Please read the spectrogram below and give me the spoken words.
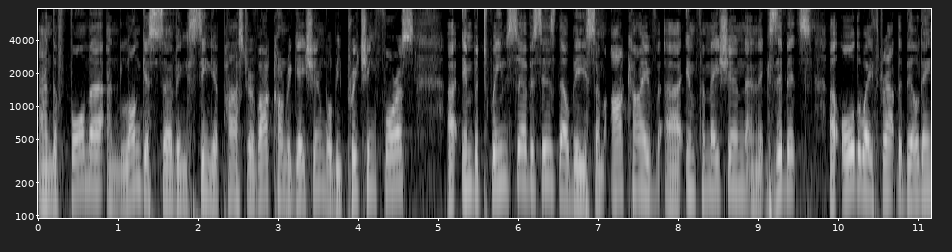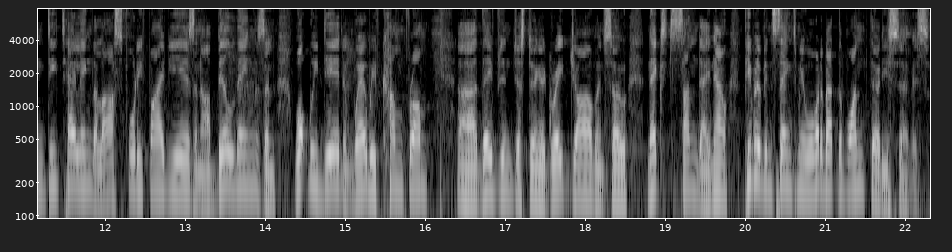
and the former and longest serving senior pastor of our congregation, will be preaching for us. Uh, in between services, there'll be some archive uh, information and exhibits uh, all the way throughout the building, detailing the last 45 years and our buildings and what we did and where we've come from. Uh, they've been just doing a great job. And so next Sunday, now people have been saying to me, well, what about the 1:30 service?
